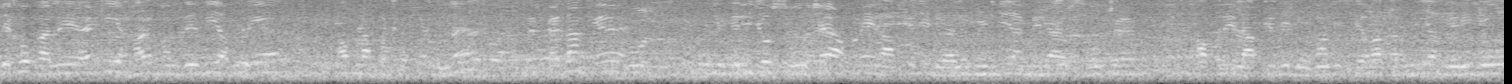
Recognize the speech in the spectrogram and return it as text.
ਦੇਖੋ, ਗੱਲ ਇਹ ਹੈ ਕਿ ਹਰ ਬੰਦੇ ਦੀ ਆਪਣੀ, ਆਪਣਾ ਪਿਛੋਕੜ ਹੁੰਦਾ ਹੈ। ਮੈਂ ਪਹਿਲਾਂ ਕਿਹਾ ਕਿ ਮੇਰੀ ਜੋ ਸੋਚ ਹੈ, ਆਪਣੇ ਇਲਾਕੇ ਦੀ ਡਿਵੈਲਪਮੈਂਟ ਦੀ ਹੈ, ਮੇਰੀ ਜੋ ਸੋਚ ਹੈ, ਆਪਣੇ ਇਲਾਕੇ ਦੇ ਲੋਕਾਂ ਦੀ ਸੇਵਾ ਕਰਨ ਦੀ ਜਾਂ ਮੇਰੀ ਜੋ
